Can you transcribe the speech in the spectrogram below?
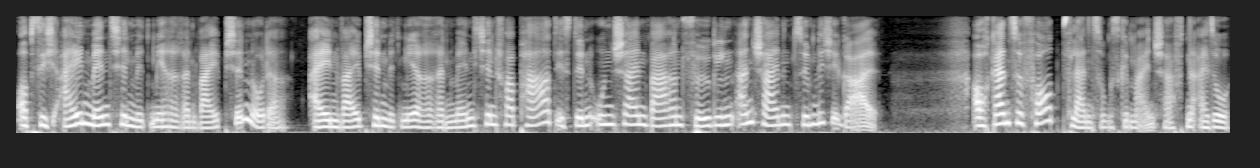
Ob sich ein Männchen mit mehreren Weibchen oder ein Weibchen mit mehreren Männchen verpaart, ist den unscheinbaren Vögeln anscheinend ziemlich egal. Auch ganze Fortpflanzungsgemeinschaften, also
